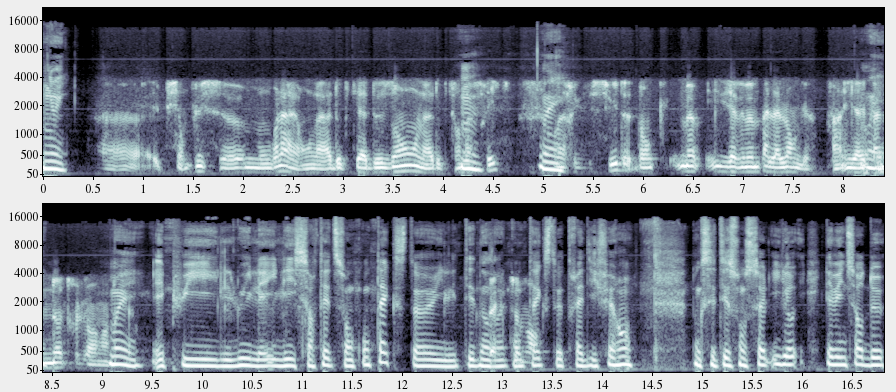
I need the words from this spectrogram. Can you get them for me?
Oui. Euh, et puis en plus, euh, bon, voilà, on l'a adopté à deux ans, on l'a adopté en Mm. Afrique, Oui. en Afrique du Sud, donc même, il n'y avait même pas la langue. Enfin, il n'y avait Oui. pas notre langue. Oui, cas. et puis lui, il, sortait de son contexte. Il était dans Exactement. un contexte très différent. Donc c'était son seul. Il y il avait une sorte de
